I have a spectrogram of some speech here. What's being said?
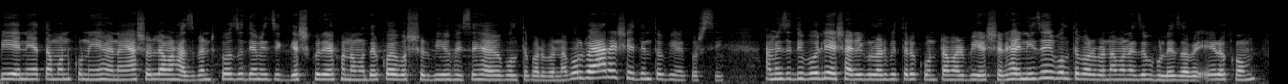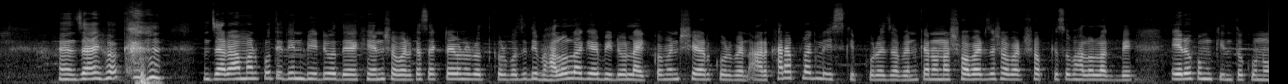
বিয়ে নিয়ে তেমন কোনো ইয়ে হয় নাই। আসলে আমার হাজব্যান্ডকেও যদি আমি জিজ্ঞেস করি, এখন আমাদের কয় বছর বিয়ে হয়েছে? হ্যাঁ বলতে পারবে না। বলবে, আরে সেই দিন তো বিয়ে করছি। আমি যদি বলি, এই শাড়িগুলোর ভিতরে কোনটা আমার বিয়ের শাড়ি? হ্যাঁ নিজেই বলতে পারবে না মানে যে ভুলে যাবে, এরকম। হ্যাঁ যাই হোক। যারা আমার প্রতিদিন ভিডিও দেখেন, সবার কাছে একটাই অনুরোধ করব, যদি ভালো লাগে ভিডিও, লাইক, কমেন্ট, শেয়ার করবেন। আর খারাপ লাগলে স্কিপ করে যাবেন, কেননা সবার যে সবার সব কিছু ভালো লাগবে, এরকম কিন্তু কোনো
